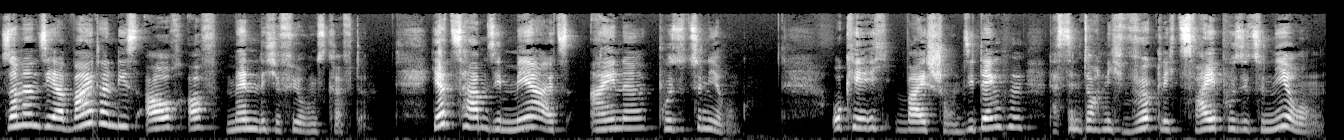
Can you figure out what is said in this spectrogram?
sondern sie erweitern dies auch auf männliche Führungskräfte. Jetzt haben sie mehr als eine Positionierung. Okay, ich weiß schon, Sie denken, das sind doch nicht wirklich zwei Positionierungen.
